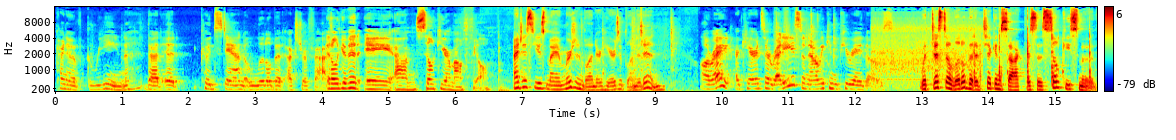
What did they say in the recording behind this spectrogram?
kind of green that it could stand a little bit extra fat. It'll give it a um, silkier mouthfeel. I just used my immersion blender here to blend it in. All right, our carrots are ready, so now we can puree those. With just a little bit of chicken stock, this is silky smooth.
